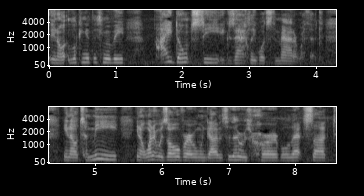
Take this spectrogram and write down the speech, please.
you know, looking at this movie, I don't see exactly what's the matter with it. You know, to me, you know, when it was over, everyone got up and said that was horrible, that sucked.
